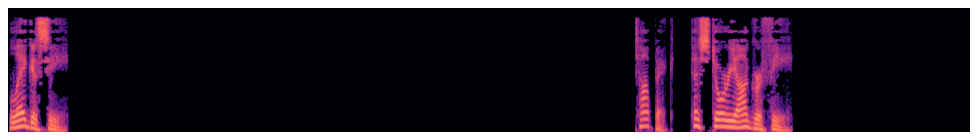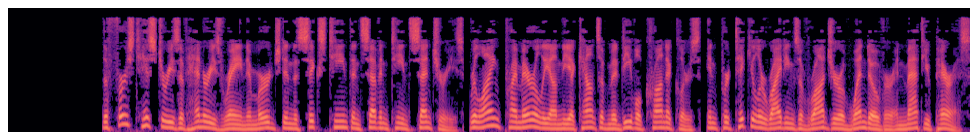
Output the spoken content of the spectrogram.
Legacy. Historiography. The first histories of Henry's reign emerged in the 16th and 17th centuries, relying primarily on the accounts of medieval chroniclers, in particular writings of Roger of Wendover and Matthew Paris.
